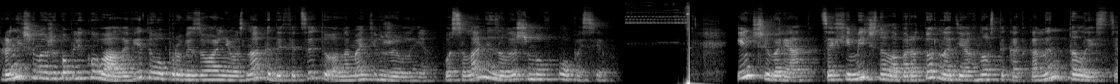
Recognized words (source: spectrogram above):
Раніше ми вже публікували відео про візуальні ознаки дефіциту елементів живлення. Посилання залишимо в описі. Інший варіант це хімічна лабораторна діагностика тканин та листя.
